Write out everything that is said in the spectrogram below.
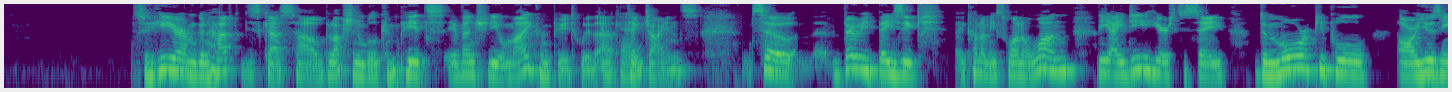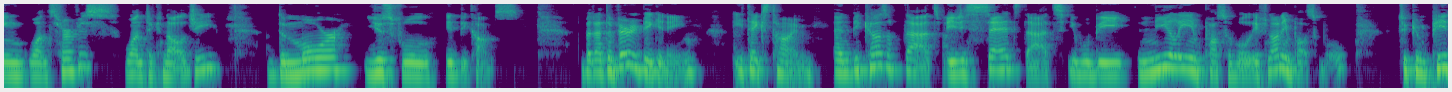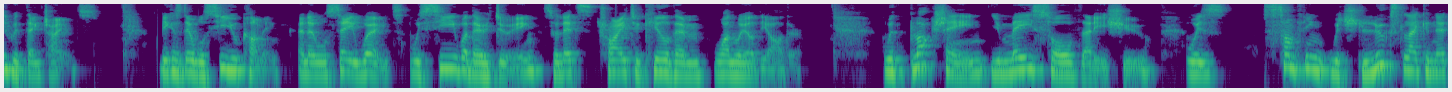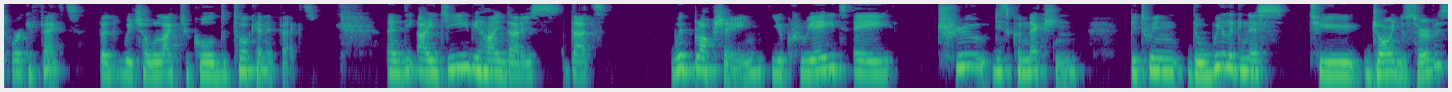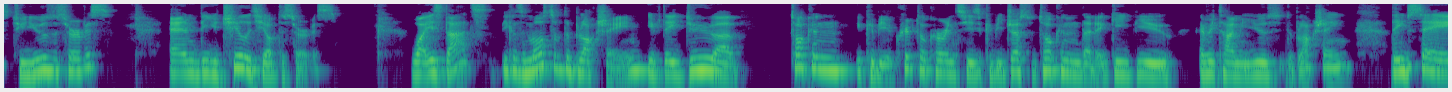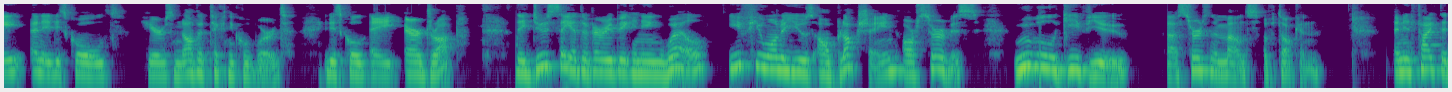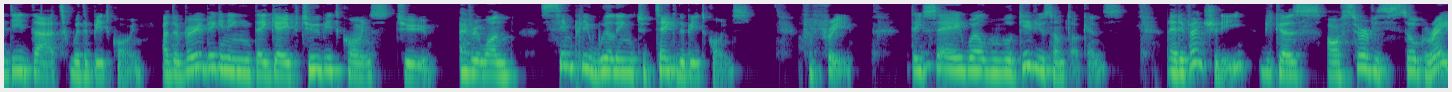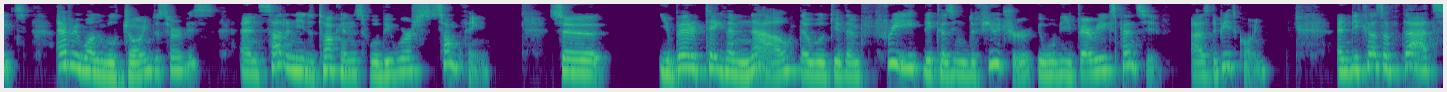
So here I'm going to have to discuss how blockchain will compete eventually or might compete with uh, okay. tech giants. So very basic economics 101, the idea here is to say the more people are using one service, one technology, the more useful it becomes. But at the very beginning, it takes time. And because of that, it is said that it will be nearly impossible, if not impossible, to compete with tech giants because they will see you coming and they will say, wait, we see what they're doing, so let's try to kill them one way or the other. With blockchain, you may solve that issue with something which looks like a network effect, but which I would like to call the token effect. And the idea behind that is that with blockchain, you create a true disconnection between the willingness to join the service, to use the service, and the utility of the service. Why is that? Because most of the blockchain, if they do a token, it could be a cryptocurrencies, it could be just a token that they give you every time you use the blockchain. They say, and it is called, here's another technical word, it is called a airdrop. They do say at the very beginning, well, if you want to use our blockchain, our service, we will give you a certain amounts of token. And in fact, they did that with the Bitcoin. At the very beginning, they gave two Bitcoins to everyone simply willing to take the Bitcoins for free. They say, well, we will give you some tokens. And eventually, because our service is so great, everyone will join the service, and suddenly the tokens will be worth something. So you better take them now that will give them free because in the future it will be very expensive as the Bitcoin. And because of that,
